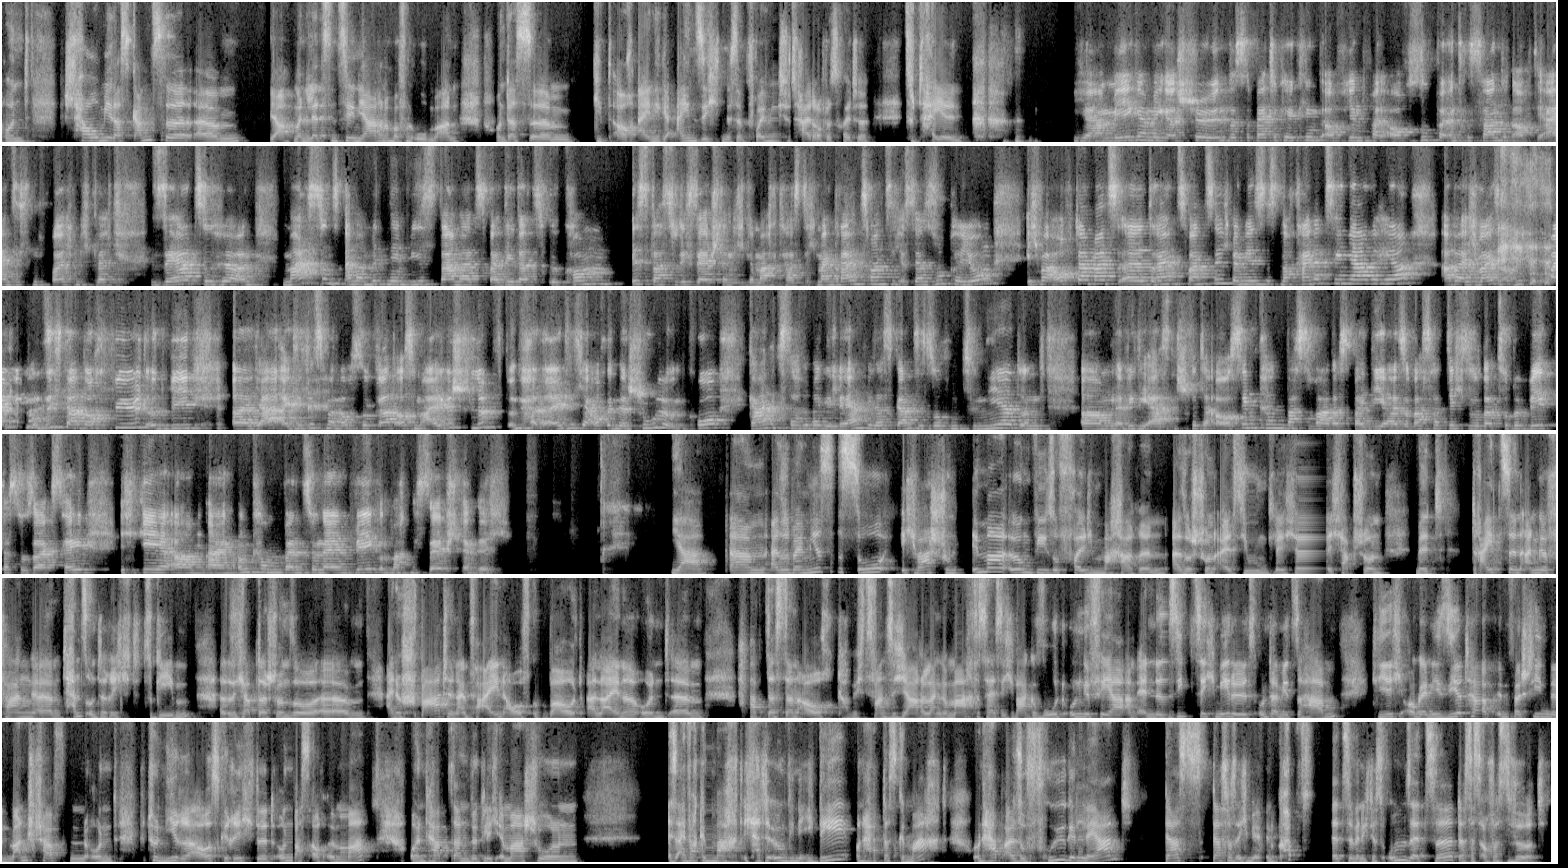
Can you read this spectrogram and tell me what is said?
und schaue mir das Ganze, ähm, ja, meine letzten zehn Jahre nochmal von oben an. Und das ähm, gibt auch einige Einsichten. Deshalb freue ich mich total darauf, das heute zu teilen. Ja, mega, mega schön. Das Sabbatical klingt auf jeden Fall auch super interessant und auch die Einsichten freue ich mich gleich sehr zu hören. Magst du uns einmal mitnehmen, wie es damals bei dir dazu gekommen ist, dass du dich selbstständig gemacht hast? Ich meine, 23 ist ja super jung. Ich war auch damals äh, 23. Bei mir ist es noch keine zehn Jahre her, aber ich weiß auch, wie man sich da doch fühlt und wie, äh, ja, eigentlich ist man noch so gerade aus dem Ei geschlüpft und hat eigentlich ja auch in der Schule und Co. gar nichts darüber gelernt, wie das Ganze so funktioniert und ähm, wie die ersten Schritte aussehen können. Was war das bei dir? Also was hat dich so dazu bewegt, dass du sagst, hey, ich gehe ähm, einen unkonventionellen Weg und mache mich selbstständig? Ja, ähm, also bei mir ist es so, ich war schon immer irgendwie so voll die Macherin, also schon als Jugendliche. Ich habe schon mit 13 angefangen, ähm, Tanzunterricht zu geben. Also ich habe da schon so ähm, eine Sparte in einem Verein aufgebaut alleine und ähm, habe das dann auch, glaube ich, 20 Jahre lang gemacht. Das heißt, ich war gewohnt, ungefähr am Ende 70 Mädels unter mir zu haben, die ich organisiert habe in verschiedenen Mannschaften und Turniere ausgerichtet und was auch immer. Und habe dann wirklich immer schon es einfach gemacht. Ich hatte irgendwie eine Idee und habe das gemacht und habe also früh gelernt, dass das, was ich mir in den Kopf setze, wenn ich das umsetze, dass das auch was wird.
